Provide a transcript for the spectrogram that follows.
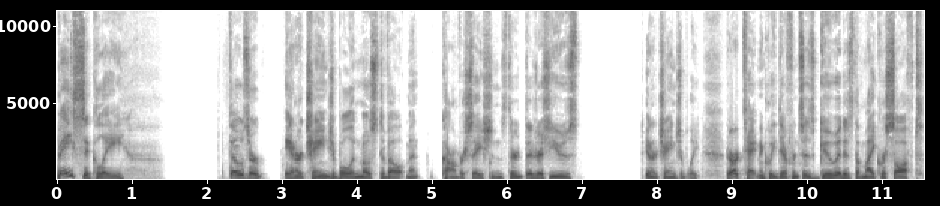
basically those are interchangeable in most development conversations. They're they're just used interchangeably. There are technically differences. GUID is the Microsoft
